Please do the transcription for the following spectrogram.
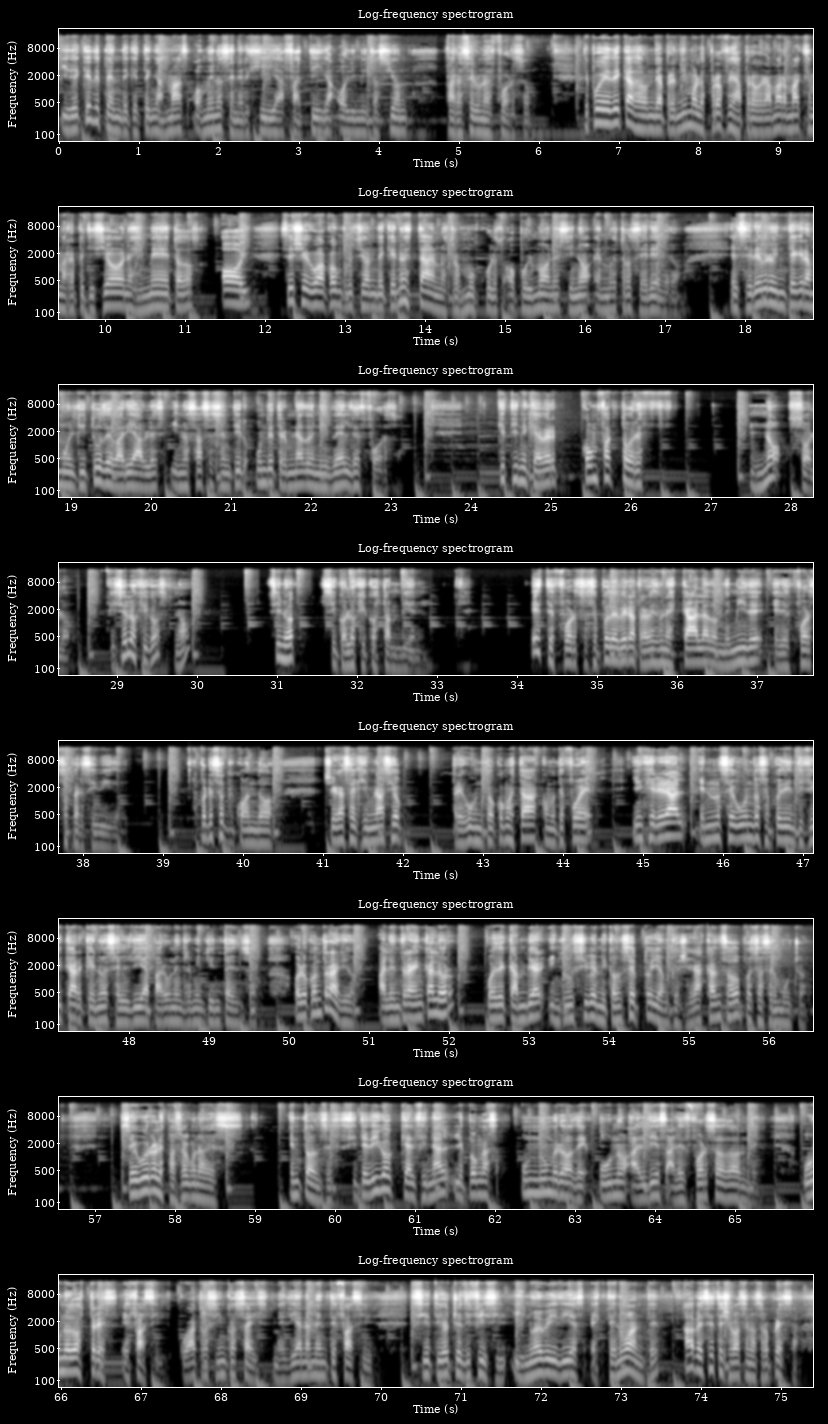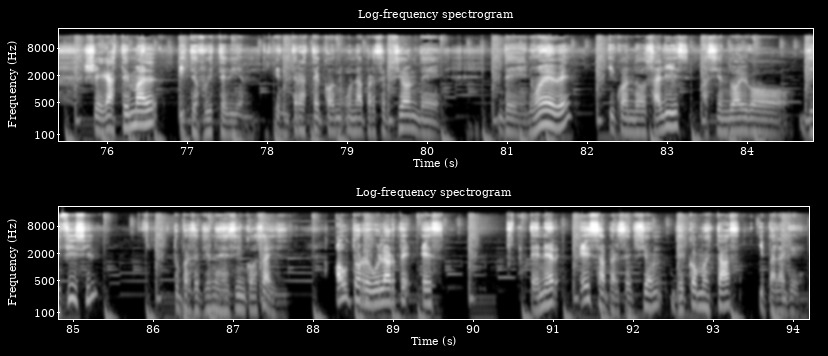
¿Y de qué depende que tengas más o menos energía, fatiga o limitación para hacer un esfuerzo? Después de décadas donde aprendimos los profes a programar máximas repeticiones y métodos, hoy se llegó a conclusión de que no está en nuestros músculos o pulmones, sino en nuestro cerebro. El cerebro integra multitud de variables y nos hace sentir un determinado nivel de esfuerzo, que tiene que ver con factores no solo fisiológicos, ¿no? sino psicológicos también. Este esfuerzo se puede ver a través de una escala donde mide el esfuerzo percibido. Por eso que cuando llegas al gimnasio pregunto cómo estás, cómo te fue, y en general en unos segundos se puede identificar que no es el día para un entrenamiento intenso. O lo contrario, al entrar en calor puede cambiar inclusive mi concepto y aunque llegas cansado puedes hacer mucho. Seguro les pasó alguna vez. Entonces, si te digo que al final le pongas un número de 1 al 10 al esfuerzo, ¿dónde? 1, 2, 3 es fácil, 4, 5, 6 medianamente fácil, 7 y 8 es difícil y 9 y 10 extenuante, a veces te llevas una sorpresa. Llegaste mal y te fuiste bien. Entraste con una percepción de, de 9 y cuando salís haciendo algo difícil, tu percepción es de 5 o 6. Autorregularte es tener esa percepción de cómo estás y para qué.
